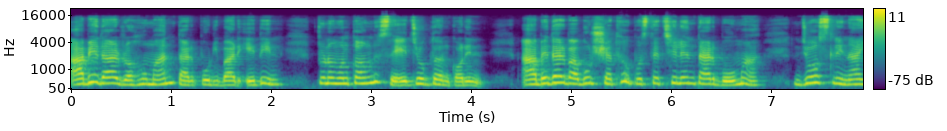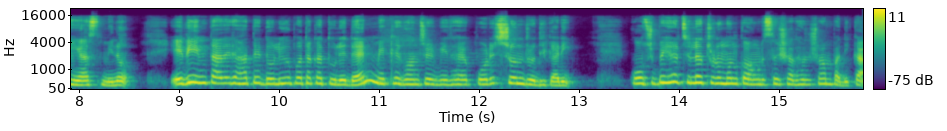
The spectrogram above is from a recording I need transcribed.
আবেদার রহমান তার পরিবার এদিন তৃণমূল কংগ্রেসে যোগদান করেন। আবেদার বাবুর সাথে উপস্থিত ছিলেন তার বৌমা জোসলিনা ইয়াসমিনো এদিন তাদের হাতে দলীয় পতাকা তুলে দেন মেখলিগঞ্জের বিধায়ক পরেশচন্দ্র অধিকারী। কোচবিহার জেলা তৃণমূল কংগ্রেসের সাধারণ সম্পাদিকা।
